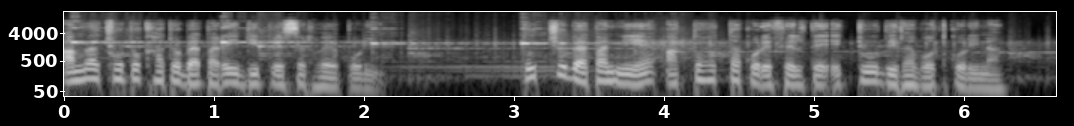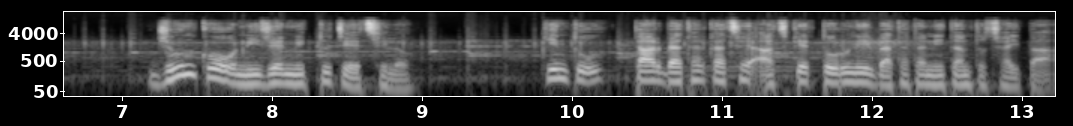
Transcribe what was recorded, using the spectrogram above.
আমরা ছোটখাটো ব্যাপারেই ডিপ্রেসেড হয়ে পড়ি। তুচ্ছ ব্যাপার নিয়ে আত্মহত্যা করে ফেলতে একটুও দ্বিধাবোধ করি না। জুনকো নিজের মৃত্যু চেয়েছিল। কিন্তু তার ব্যথার কাছে আজকের তরুণীর ব্যথাটা নিতান্ত ছাইপা।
